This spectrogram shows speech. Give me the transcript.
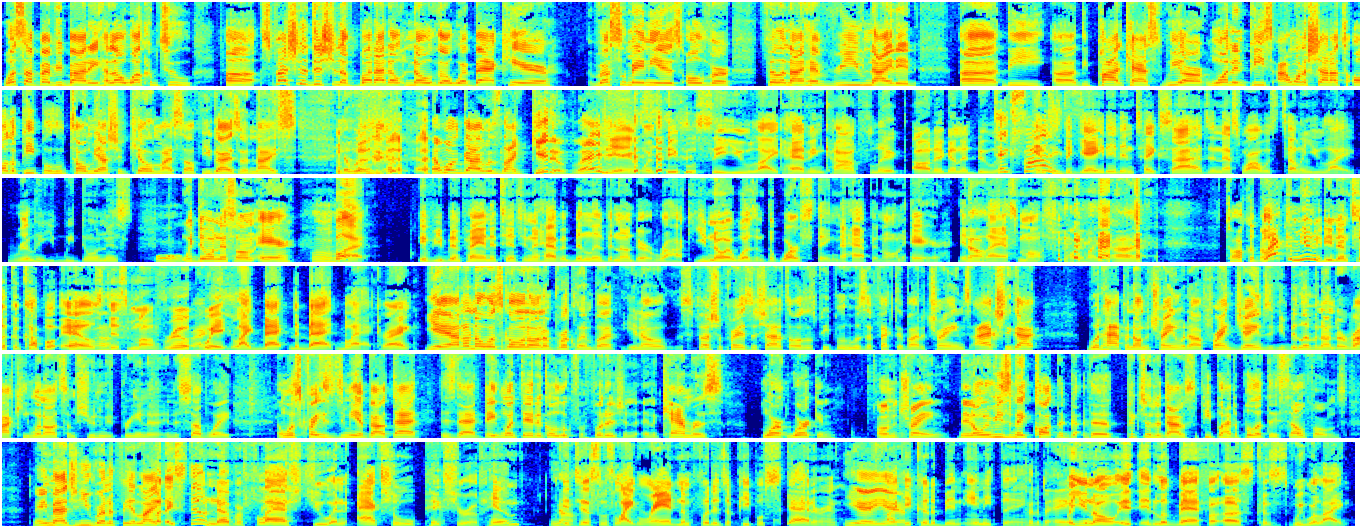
What's up, everybody? Hello, welcome to a special edition of But I Don't Know Though. We're back here. WrestleMania is over. Phil and I have reunited uh, the uh, the podcast. We are one in peace. I want to shout out to all the people who told me I should kill myself. You guys are nice. That, was, that one guy was like, "Get him!" Right? Yeah. When people see you like having conflict, all they're gonna do Take is sides. instigate it and take sides, and that's why I was telling you, like, really, we doing this? Mm. We doing this on air? Mm-hmm. But if you've been paying attention and haven't been living under a rock, you know it wasn't the worst thing to happen on air in No. the last month. Oh my god! Talk about Black it. community then took a couple L's this month, real Christ. quick, like back to back black, right? Yeah, I don't know what's going on in Brooklyn, but you know, special praise and shout out to all those people who was affected by the trains. I actually got what happened on the train with uh, Frank James. If you've been living under a rock, he went on some shooting spree in the in the subway. And what's crazy to me about that is that they went there to go look for footage, and, and the cameras weren't working on the train. The only reason they caught the the picture of the guy was the people had to pull out their cell phones. Now imagine you running for your life. But they still never flashed you an actual picture of him. No. It just was like random footage of people scattering. Yeah, yeah. Like it could have been anything. Could have been But you know, it, it looked bad for us because we were like,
